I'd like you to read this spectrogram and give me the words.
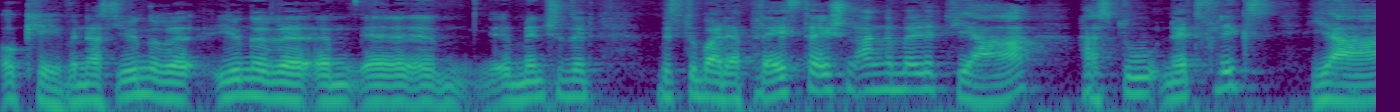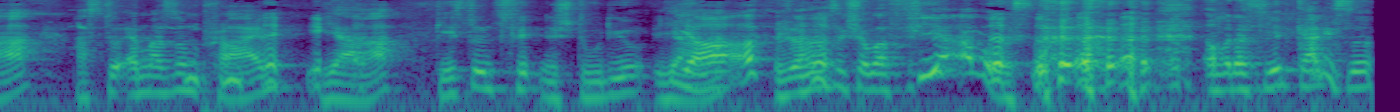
okay, wenn das jüngere, jüngere ähm, äh, äh, Menschen sind, bist du bei der Playstation angemeldet? Ja. Hast du Netflix? Ja. Hast du Amazon Prime? ja. Gehst du ins Fitnessstudio? Ja. Ja. Dann hast du schon mal vier Abos. Aber das wird gar nicht so,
